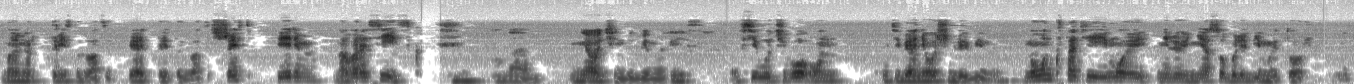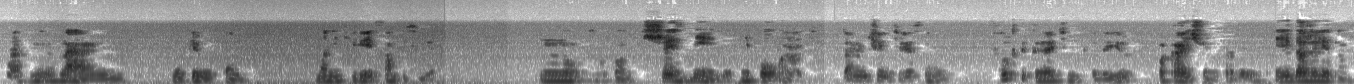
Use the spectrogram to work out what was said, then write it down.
номер 325-326 Пермь, Новороссийск. да, не очень любимый рейс. В силу чего он у тебя не очень любимый. Ну, он, кстати, и мой не, не особо любимый тоже. Ну как, не знаю. м, Во-первых, там маленький рейс сам по себе. Ну, сколько он? 6 дней идет, не полный. Там ничего интересного. Фрукты, короче, не продают. Пока еще не продают. Или даже летом.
